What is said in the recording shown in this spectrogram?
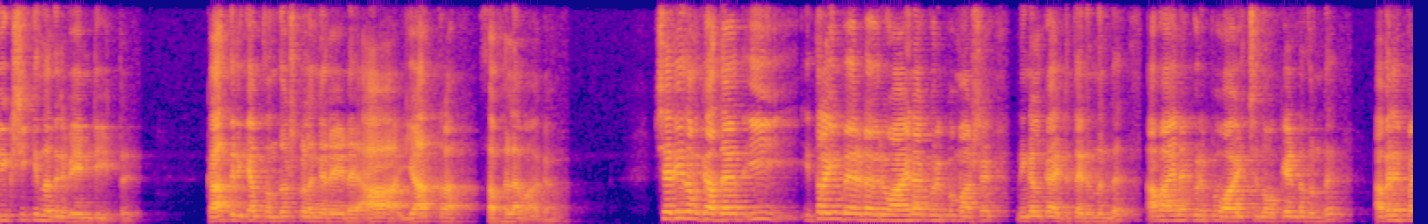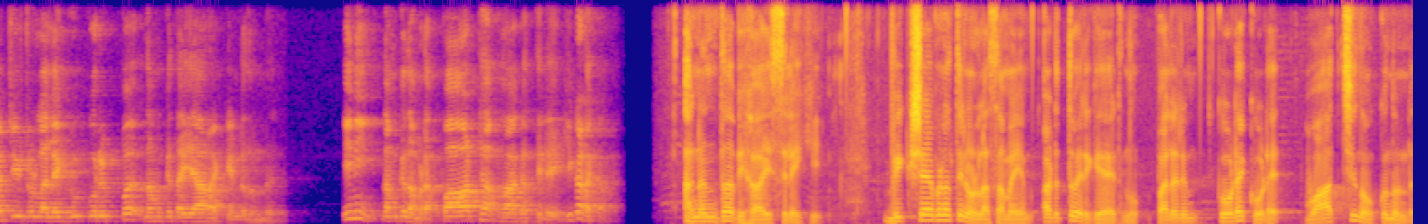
വീക്ഷിക്കുന്നതിന് വേണ്ടിയിട്ട് കാത്തിരിക്കാം സന്തോഷ് കുളങ്ങരയുടെ ആ യാത്ര സഫലമാകാൻ. ശരി നമുക്ക് അദ്ദേഹം ഈ ഇത്രയും പേരുടെ ഒരു വായനാക്കുറിപ്പ് മാഷ് നിങ്ങൾക്കായിട്ട് തരുന്നുണ്ട്. ആ വായനാക്കുറിപ്പ് വായിച്ചു നോക്കേണ്ടതുണ്ട്. അവരെ പറ്റിയിട്ടുള്ള ലഘുക്കുറിപ്പ് നമുക്ക് തയ്യാറാക്കേണ്ടതുണ്ട്. ഇനി നമുക്ക് നമ്മുടെ പാഠഭാഗത്തിലേക്ക് കടക്കാം. അനന്ത വിഹായസിലേക്ക്. വിക്ഷേപണത്തിനുള്ള സമയം അടുത്തു വരികയായിരുന്നു. പലരും കൂടെ കൂടെ വാച്ച് നോക്കുന്നുണ്ട്.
